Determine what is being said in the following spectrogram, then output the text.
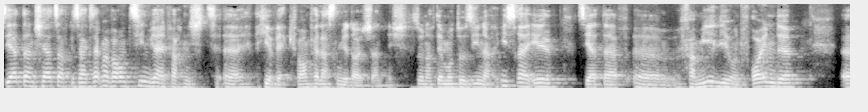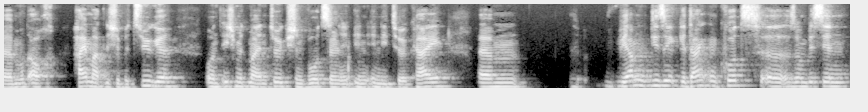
sie hat dann scherzhaft gesagt, sag mal, warum ziehen wir einfach nicht äh, hier weg? Warum verlassen wir Deutschland nicht? So nach dem Motto, sie nach Israel, sie hat da äh, Familie und Freunde ähm, und auch heimatliche Bezüge und ich mit meinen türkischen Wurzeln in, in, in die Türkei. Ähm, wir haben diese Gedanken kurz äh, so ein bisschen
